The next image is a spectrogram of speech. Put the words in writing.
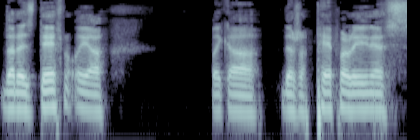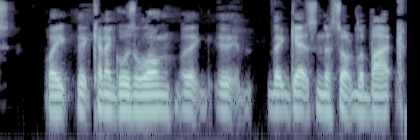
there is definitely a like a there's a pepperiness like that kind of goes along that that gets in the sort of the back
